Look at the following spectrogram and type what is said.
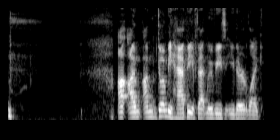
I, I'm I'm going to be happy if that movie's either like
